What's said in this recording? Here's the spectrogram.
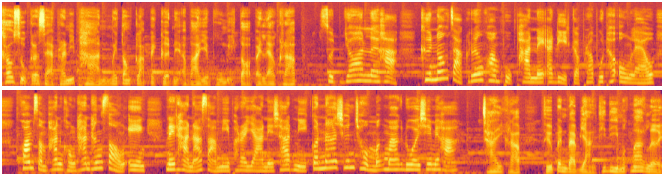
เข้าสู่กระแสพระนิพพานไม่ต้องกลับไปเกิดในอบายภูมิอีกต่อไปแล้วครับ สุดยอดเลยค่ะ คือนอกจากเรื่องความผูกพันในอดีตกับพระพุทธองค์แล้ว ความสัมพันธ์ของท่านทั้งสองเอง ในฐานะสามีภรรยาในชาตินี้ก็น่าชื่นชมมาก ๆ ด้วยใช่ไหมคะ ใช่ครับ ถือเป็นแบบอย่างที่ดีมาก ๆ เลย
